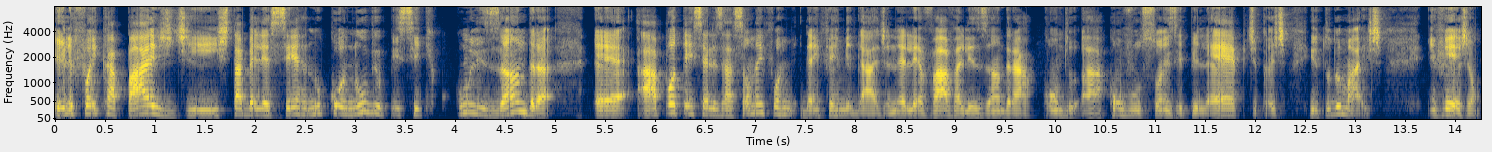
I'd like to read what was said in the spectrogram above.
ele foi capaz de estabelecer no conúbio psíquico com Lisandra é, a potencialização da, da enfermidade, né? levava a Lisandra a, a convulsões epilépticas e tudo mais. E vejam,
